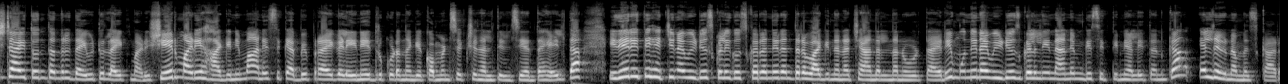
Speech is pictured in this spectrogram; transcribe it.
ಇಷ್ಟ ಆಯಿತು ಅಂತಂದರೆ ದಯವಿಟ್ಟು ಲೈಕ್ ಮಾಡಿ. ಶೇರ್ ಮಾಡಿ. ಹಾಗೆ ನಿಮ್ಮ ಅನಿಸಿಕೆ, ಅಭಿಪ್ರಾಯಗಳು ಏನೇ ಇದ್ರೂ ಕೂಡ ನನಗೆ ಕಾಮೆಂಟ್ ಸೆಕ್ಷನಲ್ಲಿ ತಿಳಿಸಿ ಅಂತ ಹೇಳ್ತಾ. ಇದೇ ರೀತಿ ಹೆಚ್ಚಿನ ವೀಡಿಯೋಸ್ಗಳಿಗೋಸ್ಕರ ನಿರಂತರವಾಗಿ ನನ್ನ ಚಾನಲ್ನ ನೋಡ್ತಾ ಇರಿ. ಮುಂದಿನ ವೀಡಿಯೋಸ್ಗಳಲ್ಲಿ ನಾನು ನಿಮಗೆ ಸಿಗ್ತೀನಿ ಅಲ್ಲಿ ತನಕ. ಎಲ್ರಿಗೂ ನಮಸ್ಕಾರ.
